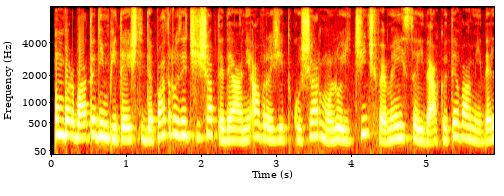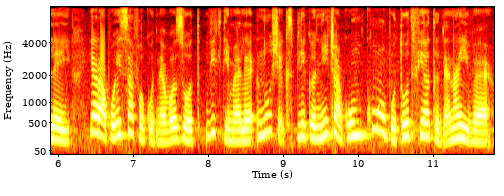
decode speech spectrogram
Un bărbat din Pitești de 47 de ani a vrăjit cu șarmul lui 5 femei să-i dea câteva mii de lei, iar apoi s-a făcut nevăzut. Victimele nu își explică nici acum cum au putut fi atât de naive.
